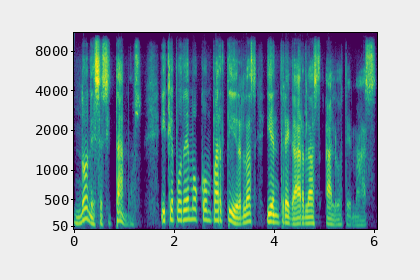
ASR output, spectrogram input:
no necesitamos y que podemos compartirlas y entregarlas a los demás.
